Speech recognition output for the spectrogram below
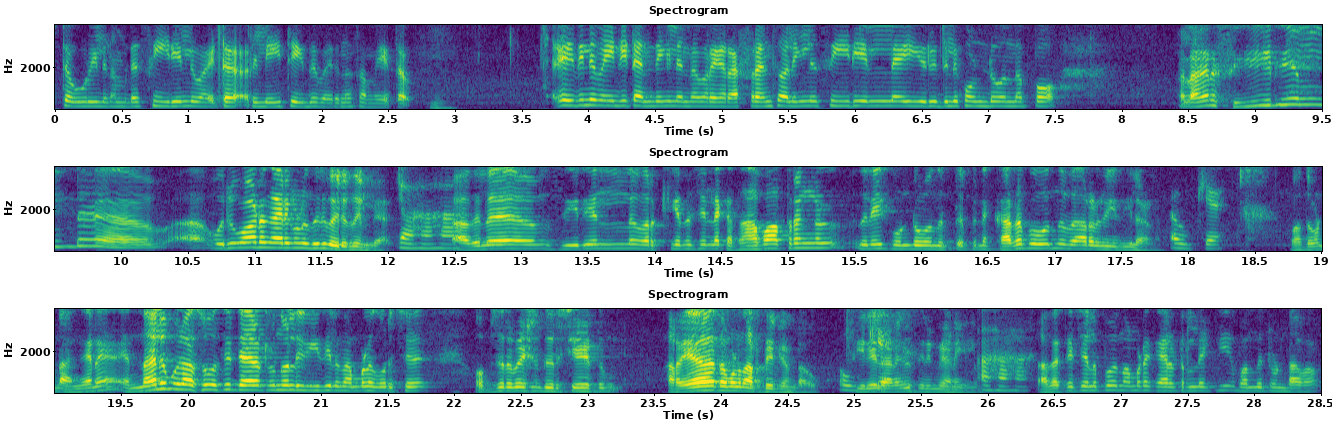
സ്റ്റോറിയിൽ നമ്മുടെ സീരിയലുമായിട്ട് റിലേറ്റ് ചെയ്ത് വരുന്ന സമയത്ത് ഇതിന് വേണ്ടിയിട്ട് എന്തെങ്കിലും എന്താ പറയുക റെഫറൻസോ അല്ലെങ്കിൽ സീരിയലിലെ ഈ ഒരു ഇതിൽ കൊണ്ടുവന്നപ്പോൾ അല്ല അങ്ങനെ സീരിയലിന്റെ ഒരുപാട് കാര്യങ്ങൾ ഇതിൽ വരുന്നില്ല. അതിൽ സീരിയലിൽ വർക്ക് ചെയ്യുന്ന ചില കഥാപാത്രങ്ങൾ ഇതിലേക്ക് കൊണ്ടുവന്നിട്ട് പിന്നെ കഥ പോകുന്നത് വേറൊരു രീതിയിലാണ്. അപ്പോൾ അതുകൊണ്ട് അങ്ങനെ എന്നാലും ഒരു അസോസിയേറ്റ് ഡയറക്ടർ എന്നുള്ള രീതിയിൽ നമ്മൾ കുറച്ച് ഒബ്സർവേഷൻ തീർച്ചയായിട്ടും അറിയാതെ നമ്മൾ നടത്തിയിട്ടുണ്ടാവും. സീരിയലാണെങ്കിലും സിനിമയാണെങ്കിലും. അതൊക്കെ ചിലപ്പോൾ നമ്മുടെ ക്യാരക്ടറിലേക്ക് വന്നിട്ടുണ്ടാവാം.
